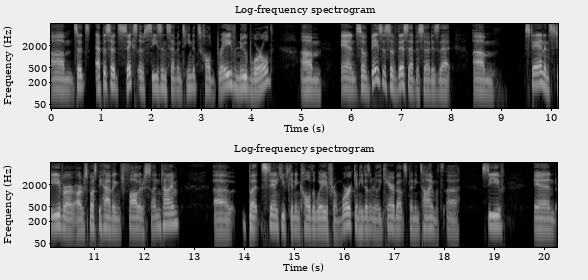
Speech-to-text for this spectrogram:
Um, so it's episode six of season seventeen. It's called Brave Noob World. Um, and so basis of this episode is that um, Stan and Steve are are supposed to be having father son time. Uh, but Stan keeps getting called away from work, and he doesn't really care about spending time with uh, Steve. And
